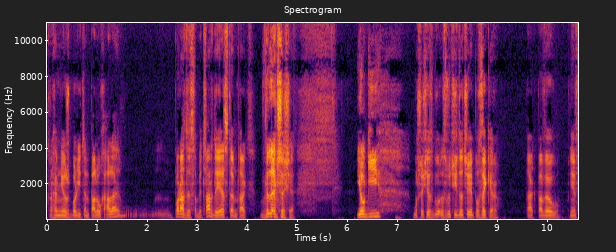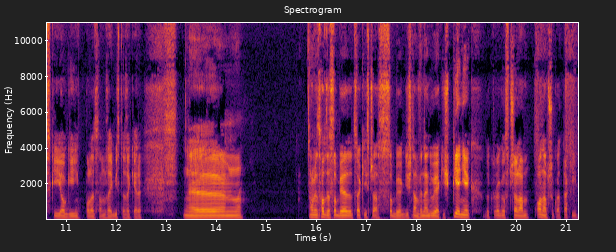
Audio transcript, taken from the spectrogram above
Trochę mnie już boli ten paluch, ale poradzę sobie. Twardy jestem, tak? Wyleczę się. Jogi, muszę się zwrócić do Ciebie po zekier. Tak? Paweł Pniewski, jogi, polecam zajebiste zekiery. No więc chodzę sobie co jakiś czas sobie gdzieś tam wynajduję jakiś pieniek, do którego strzelam. O na przykład taki.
